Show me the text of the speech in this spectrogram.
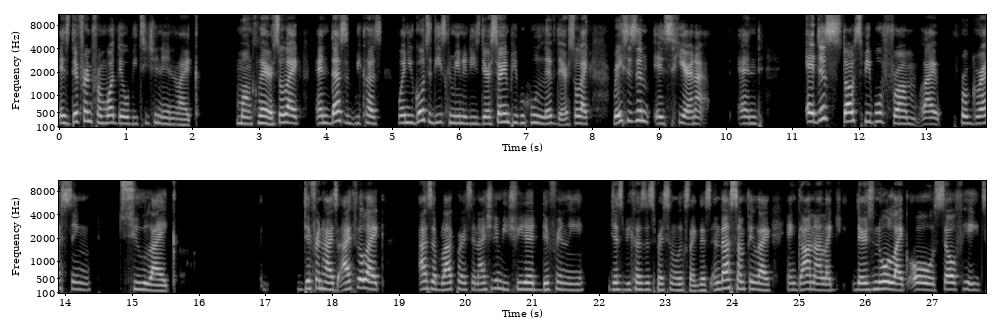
is different from what they will be teaching in like montclair. So like and that's because when you go to these communities there are certain people who live there. So like racism is here and i and it just stops people from like progressing to like different heights. I feel like as a black person, I shouldn't be treated differently just because this person looks like this. And that's something like in Ghana, like there's no like, oh, self hate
